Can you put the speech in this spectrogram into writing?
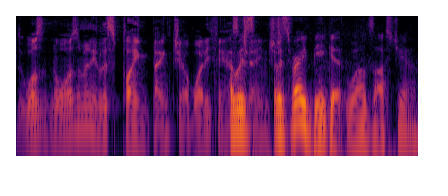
there wasn't there wasn't many lists playing Bank Job. Why do you think It that's was changed? it was very big at Worlds last year.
